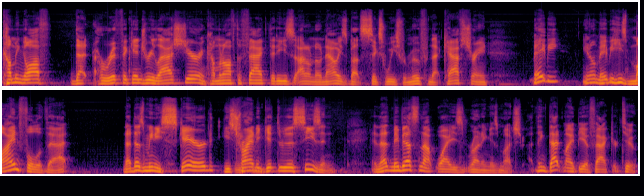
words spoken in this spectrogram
coming off that horrific injury last year and coming off the fact that he's I don't know now he's about six weeks removed from that calf strain. Maybe you know maybe he's mindful of that. That doesn't mean he's scared. He's trying to get through this season, and that maybe that's not why he's running as much. I think that might be a factor too.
